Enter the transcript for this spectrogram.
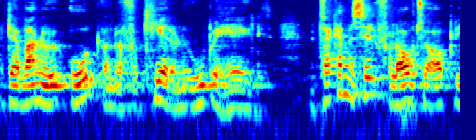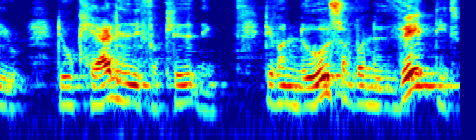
at der var noget ondt og noget forkert og noget ubehageligt. Men så kan man selv få lov til at opleve, det var kærlighed i forklædning. Det var noget, som var nødvendigt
